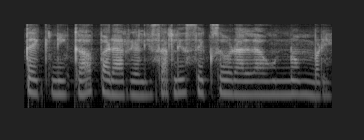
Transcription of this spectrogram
técnica para realizarle sexo oral a un hombre?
